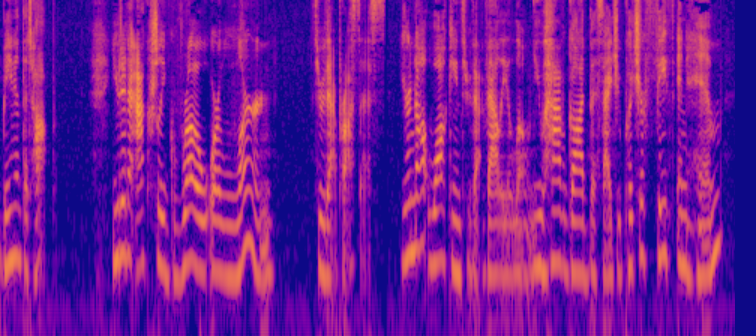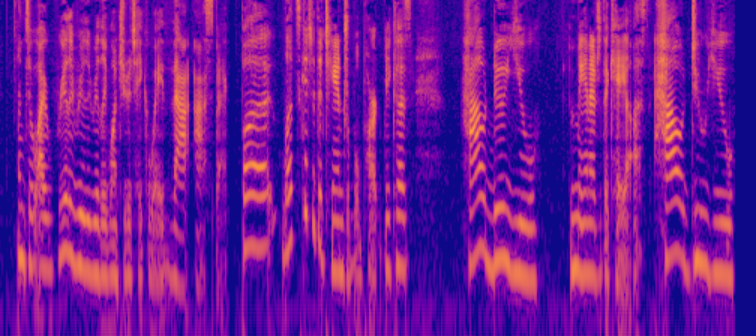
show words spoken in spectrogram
being at the top. You didn't actually grow or learn through that process. You're not walking through that valley alone. You have God beside you. Put your faith in Him and so I really, really, really want you to take away that aspect. But let's get to the tangible part because how do you manage the chaos? How do you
